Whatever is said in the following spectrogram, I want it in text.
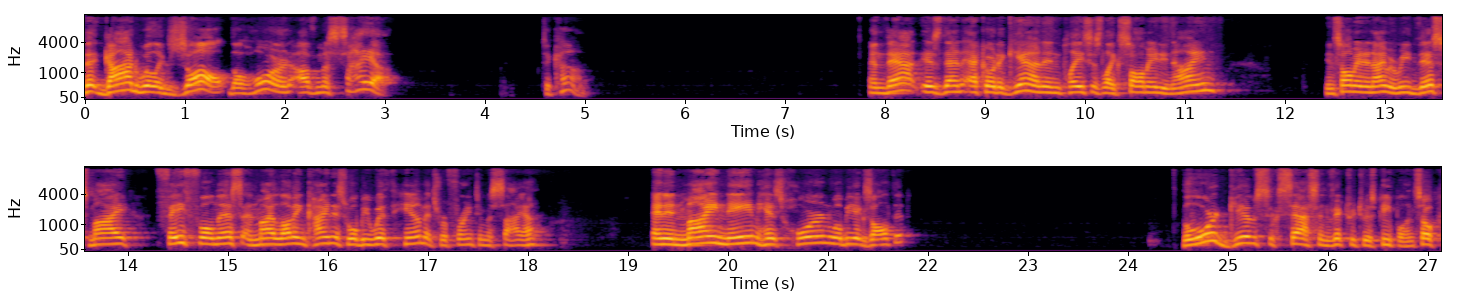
that God will exalt the horn of Messiah to come. And that is then echoed again in places like Psalm 89. In Psalm 89, we read this My faithfulness and my loving kindness will be with him. It's referring to Messiah. And in my name, his horn will be exalted. The Lord gives success and victory to his people. And so,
